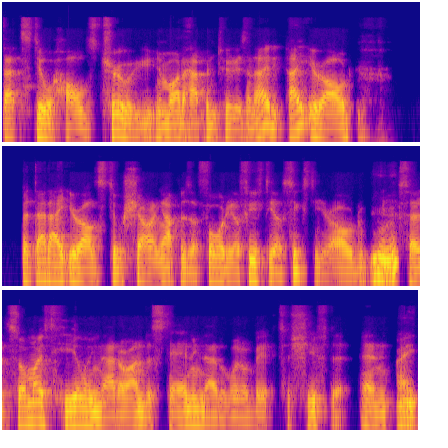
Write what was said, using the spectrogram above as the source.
that still holds true. It might have happened to you as an eight, eight year old, but that eight year old's still showing up as a 40 or 50 or 60 year old. Mm-hmm. So it's almost healing that or understanding that a little bit to shift it. And right.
